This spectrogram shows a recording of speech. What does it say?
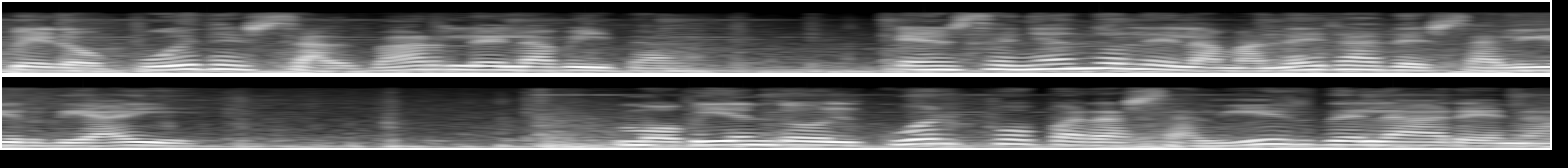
pero puede salvarle la vida, enseñándole la manera de salir de ahí, moviendo el cuerpo para salir de la arena.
